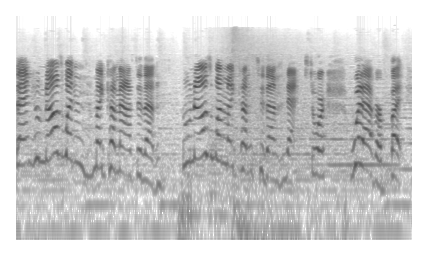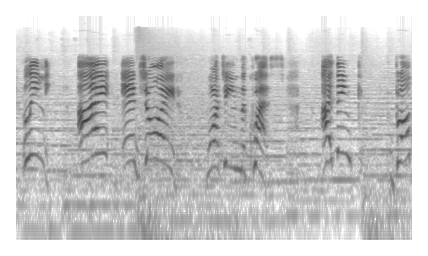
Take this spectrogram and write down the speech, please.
then who knows what might come after them. Who knows what might come to them next or whatever. But believe me, I enjoyed watching the quest. I think both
